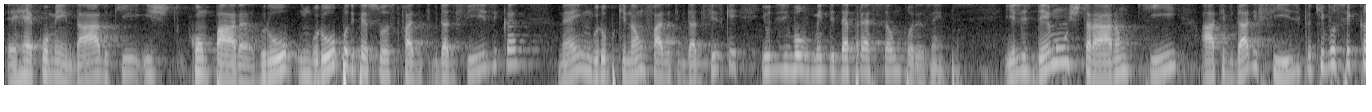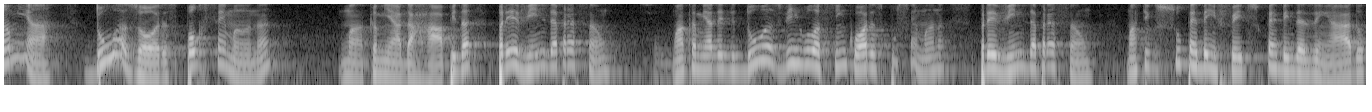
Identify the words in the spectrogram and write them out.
é, recomendado que compara grupo, um grupo de pessoas que faz atividade física, né, e um grupo que não faz atividade física e o desenvolvimento de depressão, por exemplo. E eles demonstraram que a atividade física, que você caminhar duas horas por semana, uma caminhada rápida, previne depressão. Sim. Uma caminhada de 2,5 horas por semana previne depressão. Um artigo super bem feito, super bem desenhado.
